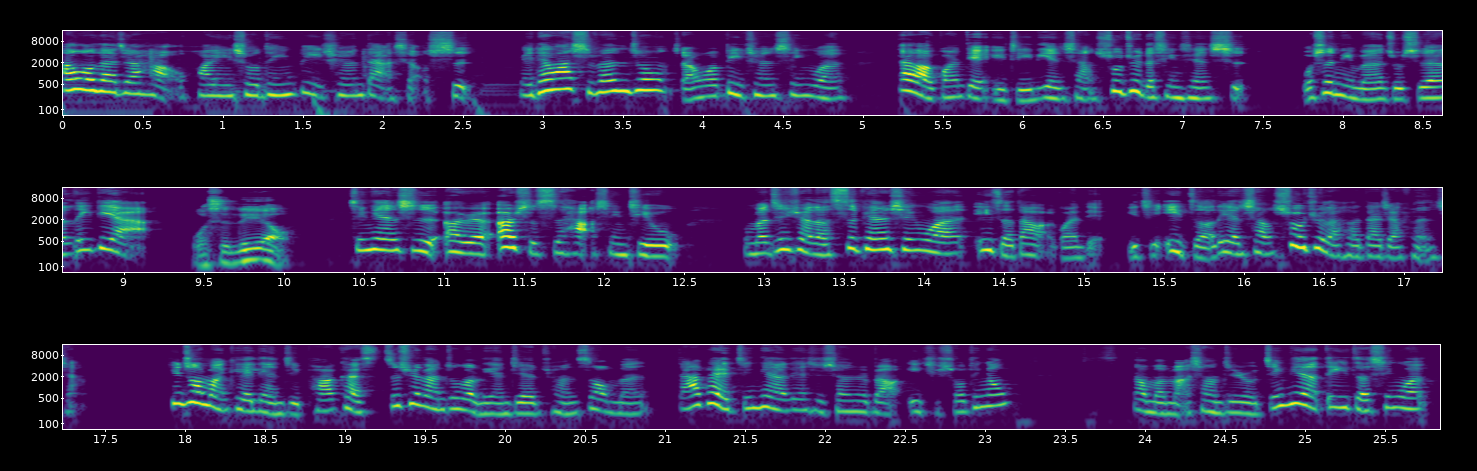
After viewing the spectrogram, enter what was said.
Hello，大家好，欢迎收听币圈大小事，每天花十分钟掌握币圈新闻、大佬观点以及链上数据的新鲜事。我是你们的主持人 Lydia，我是 Leo。今天是二月二十四号，星期五。我们精选了四篇新闻、一则大佬观点以及一则链上数据来和大家分享。听众们可以点击 Podcast 资讯栏中的连接传送门，搭配今天的练习生日报一起收听哦。那我们马上进入今天的第一则新闻。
